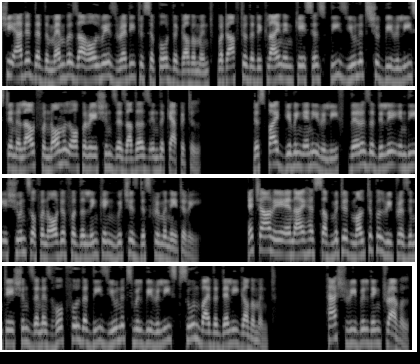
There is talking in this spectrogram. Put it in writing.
She added that the members are always ready to support the government, but after the decline in cases, these units should be released and allowed for normal operations as others in the capital. Despite giving any relief, there is a delay in the issuance of an order for the linking which is discriminatory. HRANI has submitted multiple representations and is hopeful that these units will be released soon by the Delhi government. Hash rebuilding travel.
